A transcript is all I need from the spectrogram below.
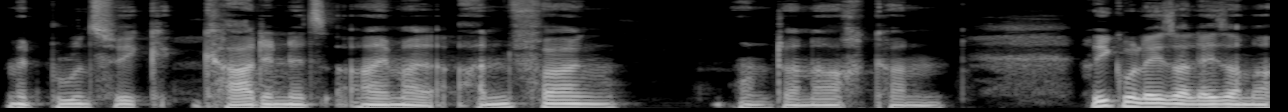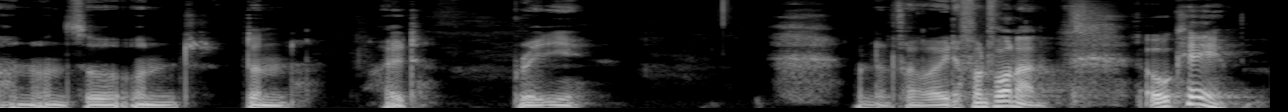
mit Brunswick Cardinals einmal anfangen und danach kann Rico Laser Laser machen und so und dann halt Brady. Und dann fangen wir wieder von vorne an. Okay,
